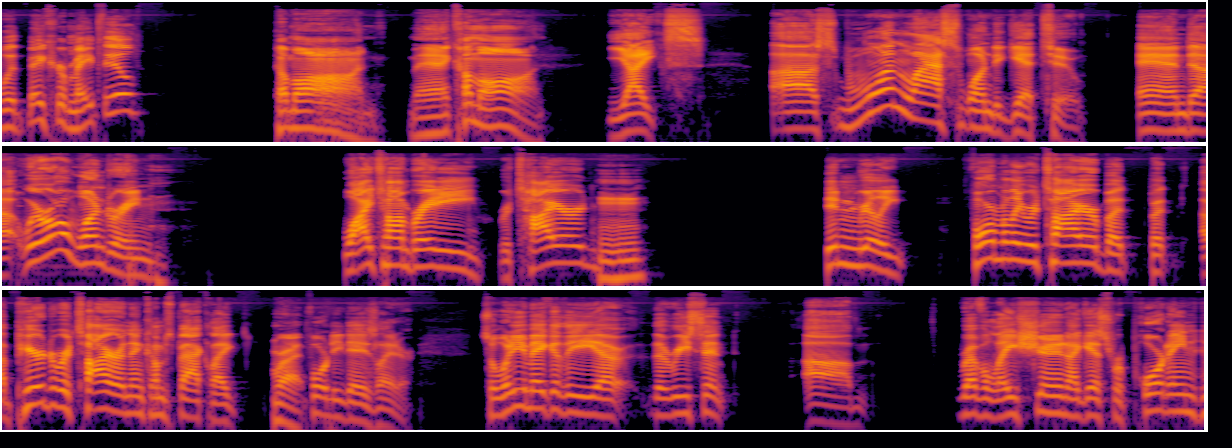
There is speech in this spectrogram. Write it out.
with Baker Mayfield? Come on, man, come on. Yikes. Uh, one last one to get to. And uh, we're all wondering why Tom Brady retired. Mm-hmm. Didn't really formally retire, but but appeared to retire and then comes back like Right. 40 days later. So what do you make of the uh, the recent um, revelation, I guess, reporting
